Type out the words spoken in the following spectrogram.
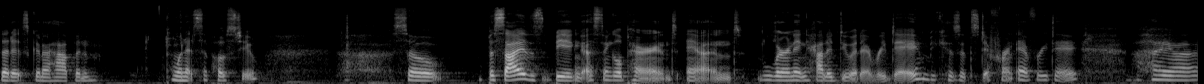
that it's going to happen when it's supposed to. So besides being a single parent and learning how to do it every day because it's different every day, I uh,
